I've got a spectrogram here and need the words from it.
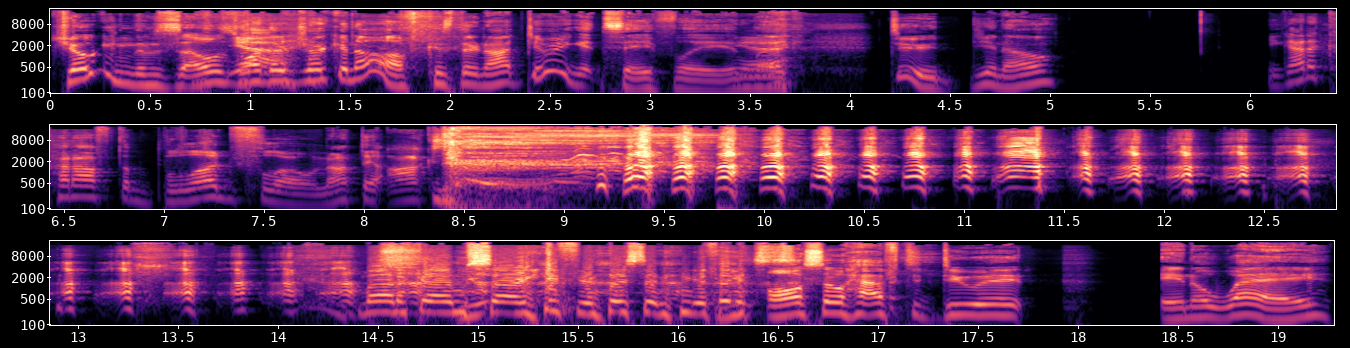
choking themselves while they're jerking off because they're not doing it safely. And Yeah. like, dude, you know, You got to cut off the blood flow, not the oxygen. Monica, I'm sorry if you're listening to you also have to do it in a way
